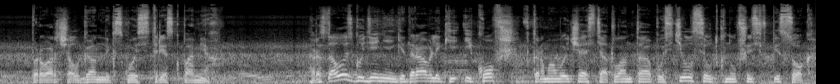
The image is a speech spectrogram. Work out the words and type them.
– проворчал Ганлик сквозь треск помех. Раздалось гудение гидравлики, и ковш в кормовой части Атланта опустился, уткнувшись в песок,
